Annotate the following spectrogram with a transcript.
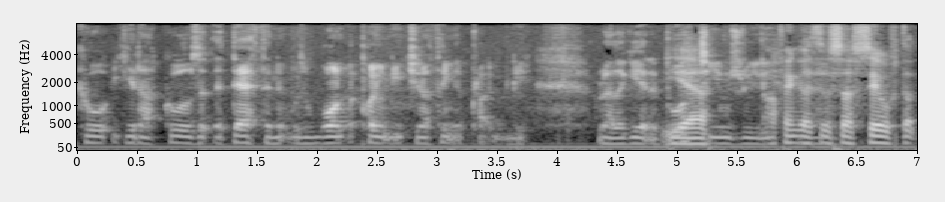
go, you know, goals at the death, and it was one a point each. And I think it practically relegated both Yeah. teams. Really, I think there's a self that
